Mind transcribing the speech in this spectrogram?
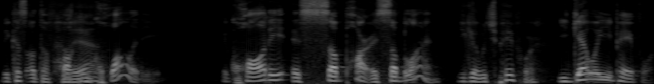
because of the fucking yeah. quality. The quality is subpar. It's sublime. You get what you pay for. You get what you pay for.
